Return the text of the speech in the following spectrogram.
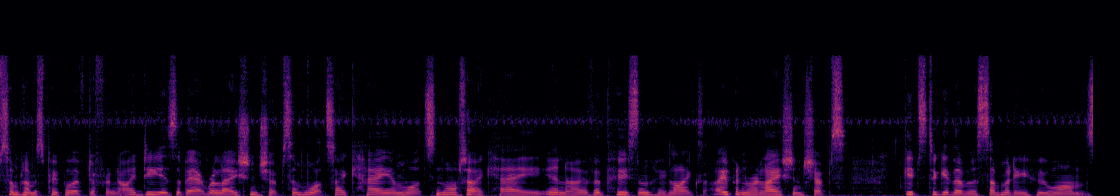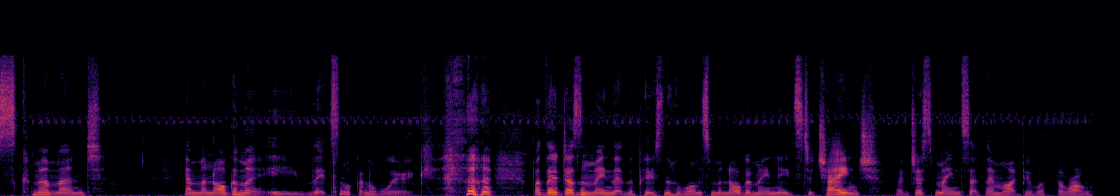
sometimes people have different ideas about relationships and what's okay and what's not okay. You know, if a person who likes open relationships gets together with somebody who wants commitment and monogamy, that's not going to work. but that doesn't mean that the person who wants monogamy needs to change. It just means that they might be with the wrong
